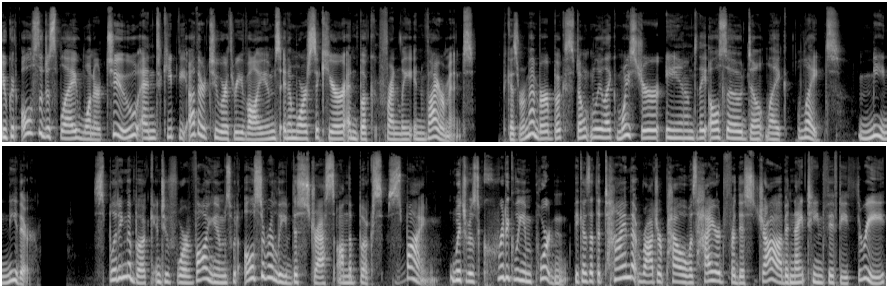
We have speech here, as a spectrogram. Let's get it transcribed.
You could also display one or two and keep the other two or three volumes in a more secure and book friendly environment. Because remember, books don't really like moisture and they also don't like light. Me neither. Splitting the book into four volumes would also relieve the stress on the book's spine, which was critically important because at the time that Roger Powell was hired for this job in 1953,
